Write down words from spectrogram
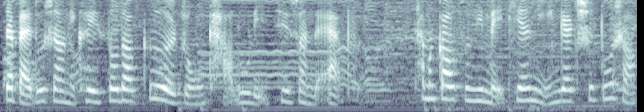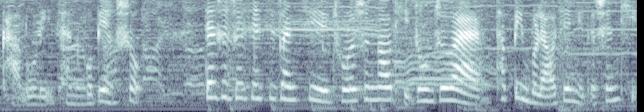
在百度上，你可以搜到各种卡路里计算的 App，他们告诉你每天你应该吃多少卡路里才能够变瘦。但是这些计算器除了身高体重之外，它并不了解你的身体，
